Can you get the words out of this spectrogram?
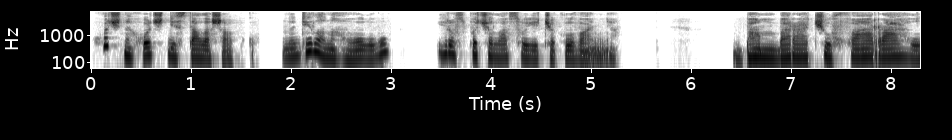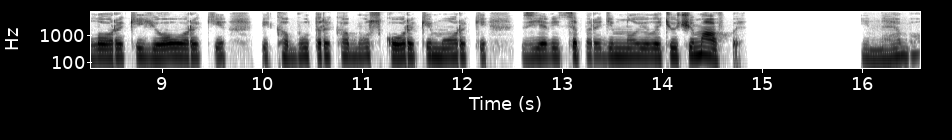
хоч не хоч, дістала шапку, наділа на голову і розпочала своє чаклування. Бамбара, чуфара, лорики, йорики, пікабу, трикабу, скорики, морики, з'явіться переді мною летючі мавпи. І небо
